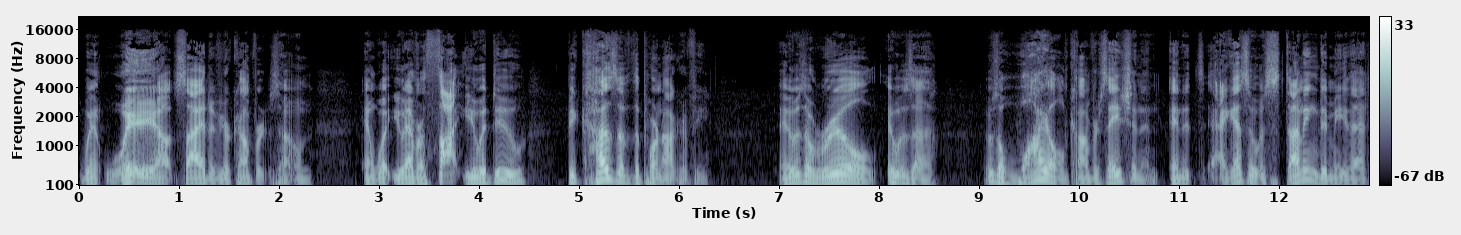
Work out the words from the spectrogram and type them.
went way outside of your comfort zone and what you ever thought you would do because of the pornography. And it was a real, it was a, it was a wild conversation, and and it's I guess it was stunning to me that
